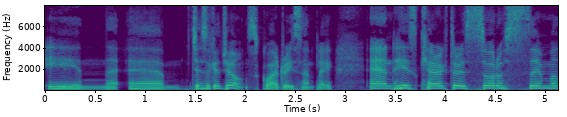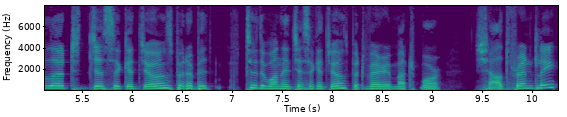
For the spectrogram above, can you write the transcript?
in um, Jessica Jones quite recently. And his character is sort of similar to Jessica Jones, but a bit to the one in Jessica Jones, but very much more child friendly.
